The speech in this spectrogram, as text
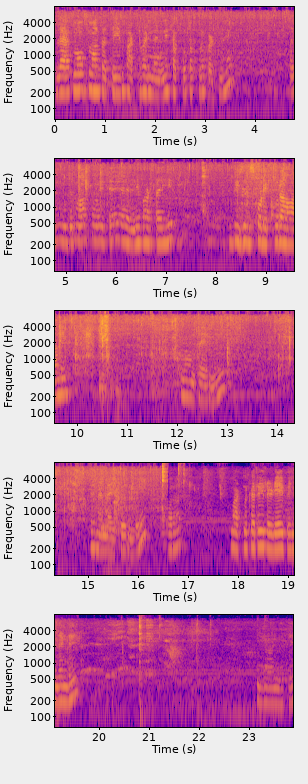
లేత మాంసం పెద్ద ఏం పట్టవండి అన్నీ తక్కువ తక్కువ పడుతున్నాయి. అది ముదురు మాంసం అయితే అన్నీ పడతాయి. విజిల్స్ కూడా ఎక్కువ రావాలి. ఉంటాయండి. అంతేనండి అయిపోయింది. మటన్ కర్రీ రెడీ అయిపోయిందండి. బాగుంది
